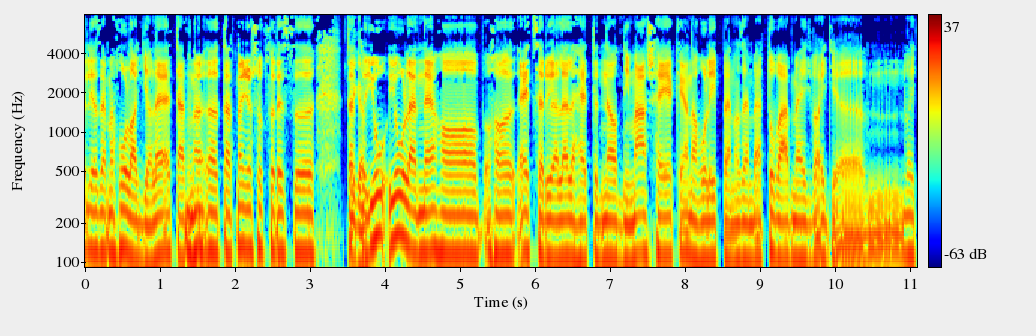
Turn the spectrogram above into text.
bérli az ember, hol adja le, tehát, mm. na, tehát nagyon sokszor ez tehát jó, jó lenne, ha, ha egyszerűen le lehetne adni más helyeken, ahol éppen az ember tovább megy, vagy, vagy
